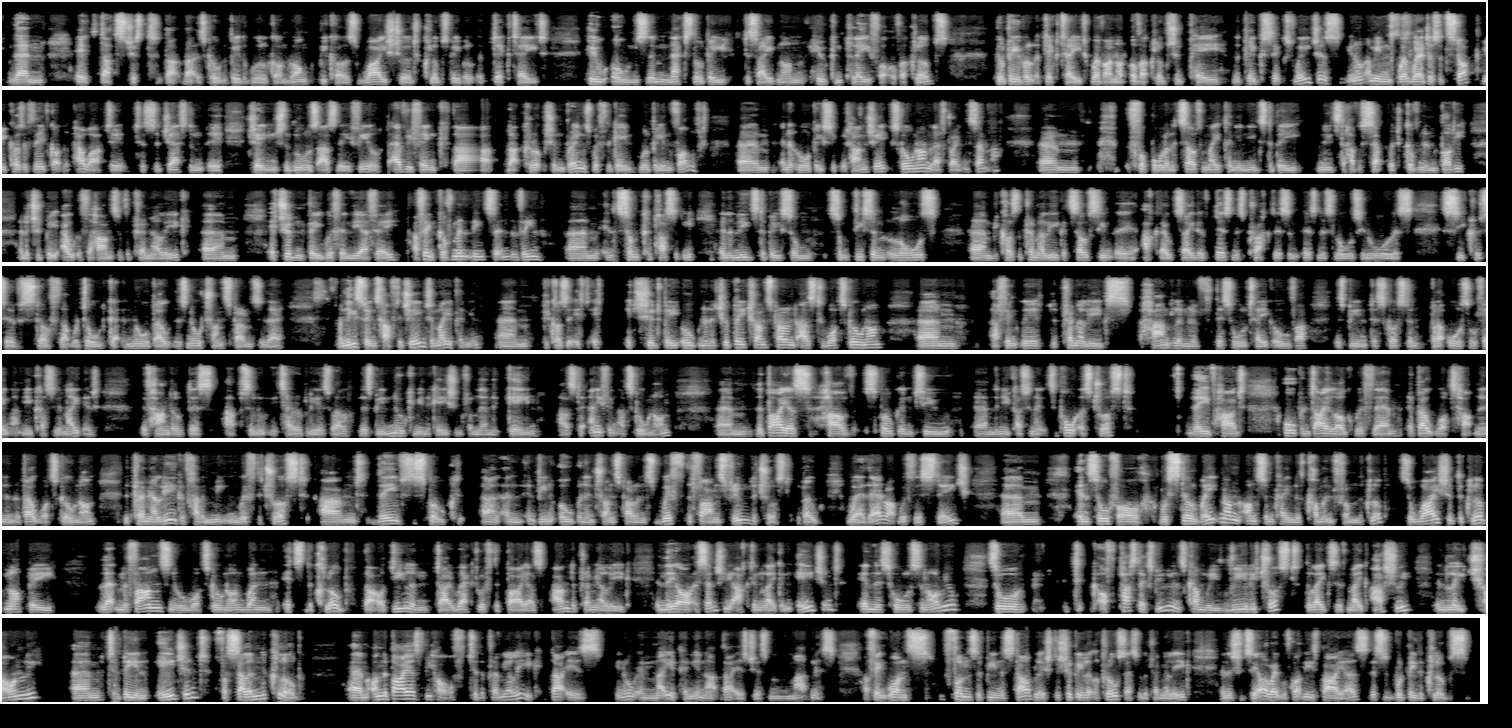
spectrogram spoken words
then it that's just that that is going to be the world gone wrong because why should clubs be able to dictate who owns them? Next they'll be deciding on who can play for other clubs. They'll be able to dictate whether or not other clubs should pay the big six wages you know? I mean where, where does it stop? Because if they've got the power to to suggest and to change the rules as they feel everything that that corruption brings with the game will be involved um, and it'll all be secret handshakes going on left right and centre um, football in itself, in my opinion, needs to be needs to have a separate governing body, and it should be out of the hands of the Premier League. Um, it shouldn't be within the FA. I think government needs to intervene um, in some capacity, and there needs to be some some decent laws. Um, because the Premier League itself seems to act outside of business practice and business laws, you know, all this secretive stuff that we don't get to know about. There's no transparency there. And these things have to change, in my opinion, um, because it, it, it should be open and it should be transparent as to what's going on. Um, I think the, the Premier League's handling of this whole takeover has been disgusting, but I also think that Newcastle United have handled this absolutely terribly as well. There's been no communication from them again as to anything that's going on. Um, the buyers have spoken to um, the Newcastle United Supporters Trust, They've had open dialogue with them about what's happening and about what's going on. The Premier League have had a meeting with the trust, and they've spoke and, and, and been open and transparent with the fans through the trust about where they're at with this stage. Um, and so far, we're still waiting on, on some kind of comment from the club. So why should the club not be letting the fans know what's going on when it's the club that are dealing direct with the buyers and the Premier League, and they are essentially acting like an agent in this whole scenario. So, of past experience, can we really trust the likes of Mike Ashley and Lee Charnley um, to be an agent for selling the club um, on the buyer's behalf to the Premier League. That is, you know, in my opinion, that, that is just madness. I think once funds have been established, there should be a little process with the Premier League, and they should say, all right, we've got these buyers. This would be the club's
